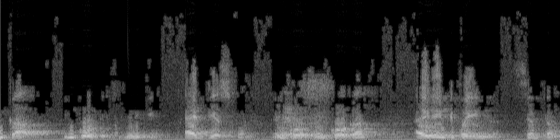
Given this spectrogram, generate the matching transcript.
ఇంకా ఇంకోటి దీనికి యాడ్ చేసుకోండి. ఇంకో ఇంకొక identifying symptom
